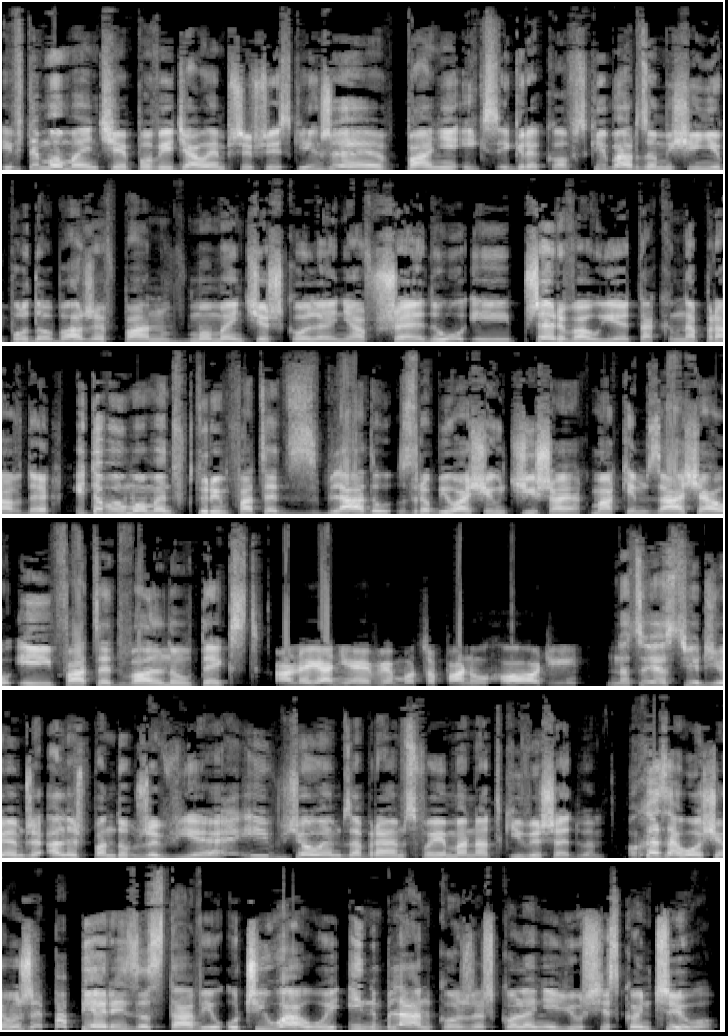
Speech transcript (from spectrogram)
I w tym momencie powiedziałem przy wszystkich, że panie XY-owski bardzo mi się nie podoba, że w pan w momencie szkolenia wszedł i przerwał je tak naprawdę. I to był moment, w którym facet zbladł, zrobiła się cisza jak makiem zasiał i facet walnął tekst. Ale ja nie wiem o co panu chodzi. Na co ja stwierdziłem, że ależ pan dobrze wie i wziąłem, zabrałem swoje manatki wyszedłem. Okazało się, że papiery zostawił u Chihuahui in blanco, że szkolenie już się skończyło.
